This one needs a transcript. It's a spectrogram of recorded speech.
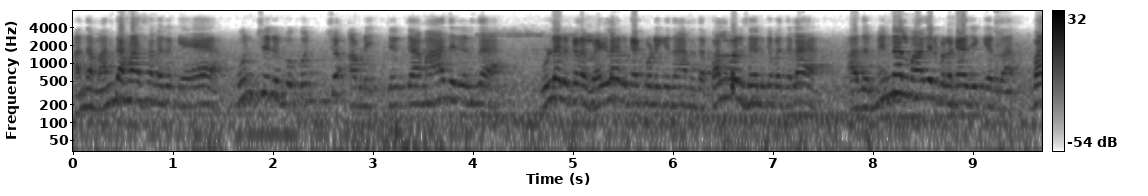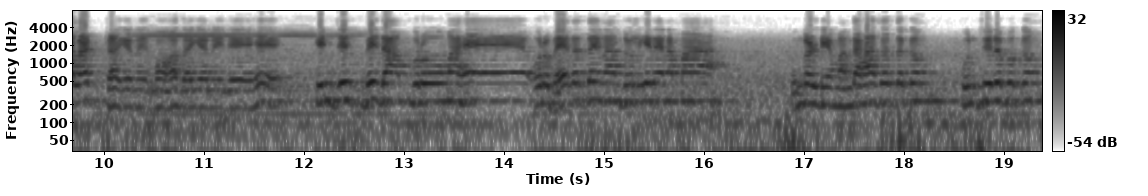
அந்த மந்தஹாசம் இருக்கே புஞ்சிருப்பு கொஞ்சம் அப்படி சிரிச்ச மாதிரி இருந்தா உள்ள இருக்கிற வெள்ளை இருக்கக்கூடியதான் அந்த பல்வர் சேர்க்க பத்தில அது மின்னல் மாதிரி பிரகாசிக்கிறது தான் பலட்சயனி மோதயனி தேஹே கிஞ்சித் பிதாம்பரூமஹே ஒரு வேதத்தை நான் சொல்கிறேன் அம்மா. உங்களுடைய மந்தஹாசத்துக்கும் புன்சிரிப்புக்கும்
